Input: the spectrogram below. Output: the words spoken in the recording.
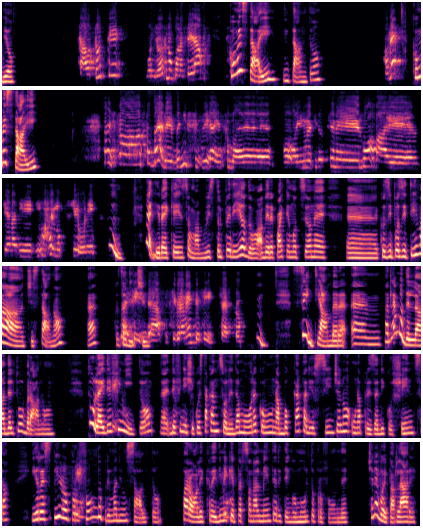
radio. Ciao a tutti, buongiorno, buonasera. Come stai intanto? Come? Come stai? Eh, sto, sto bene, benissimo, direi, insomma, eh, sto in una situazione nuova e piena di, di nuove emozioni. Mm, eh, direi che insomma, visto il periodo, avere qualche emozione eh, così positiva ci sta, no? Eh? Cosa Beh, sì, dici? eh, sicuramente sì, certo. Mm. Senti, Amber, ehm, parliamo della- del tuo brano. Tu l'hai Sì, definito, eh, definisci questa canzone d'amore come una boccata di ossigeno, una presa di coscienza, il respiro sì, profondo prima di un salto. Parole, credimi, sì. che personalmente ritengo molto profonde. Ce ne vuoi parlare?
